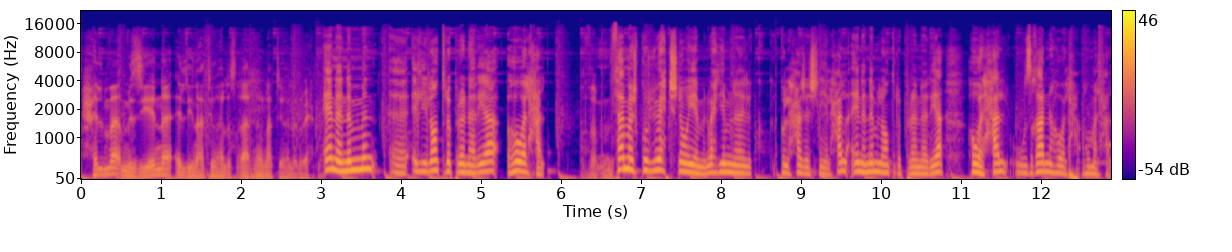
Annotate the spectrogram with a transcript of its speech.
حلمة مزيانة اللي نعطيوها لصغارنا ونعطيوها لرواحنا. أنا نمن آه، اللي l'entrepreneuriat هو الحل. فما كل واحد شنو يمن؟ واحد يمن كل حاجة شنو هي الحل. أنا نم l'entrepreneuriat هو الحل وصغارنا هو الح... هما الحل.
